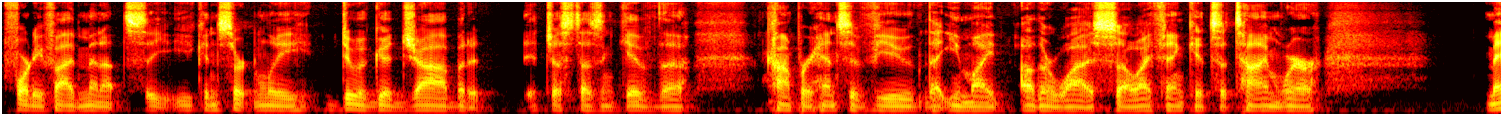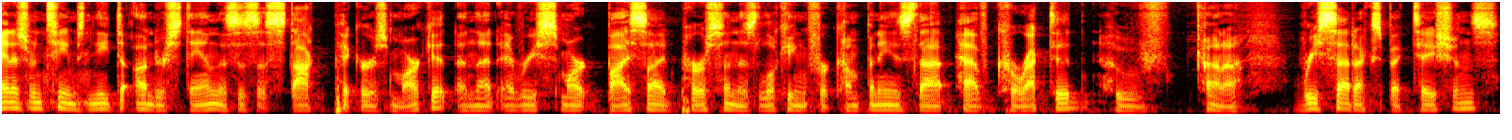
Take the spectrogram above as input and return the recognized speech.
45 minutes you can certainly do a good job but it it just doesn't give the comprehensive view that you might otherwise so i think it's a time where Management teams need to understand this is a stock picker's market and that every smart buy side person is looking for companies that have corrected, who've kind of reset expectations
